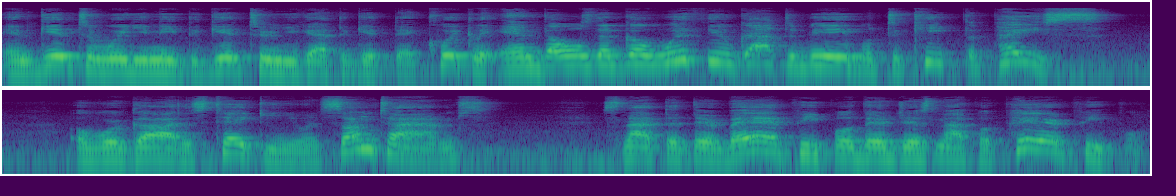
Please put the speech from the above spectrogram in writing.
and get to where you need to get to, and you got to get there quickly. And those that go with you got to be able to keep the pace of where God is taking you. And sometimes it's not that they're bad people, they're just not prepared people.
